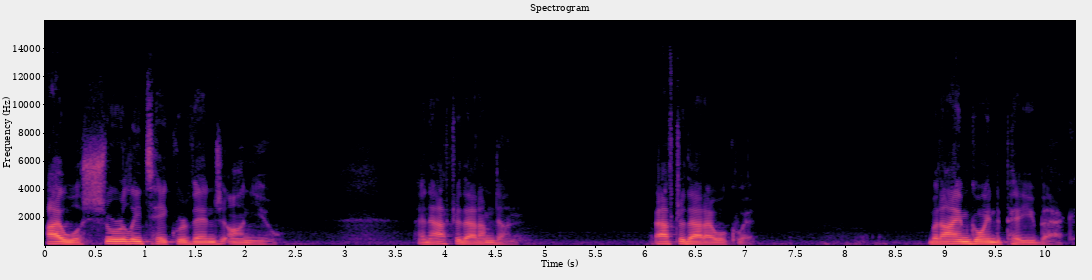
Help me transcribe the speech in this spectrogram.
I will surely take revenge on you. And after that, I'm done. After that, I will quit. But I am going to pay you back.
